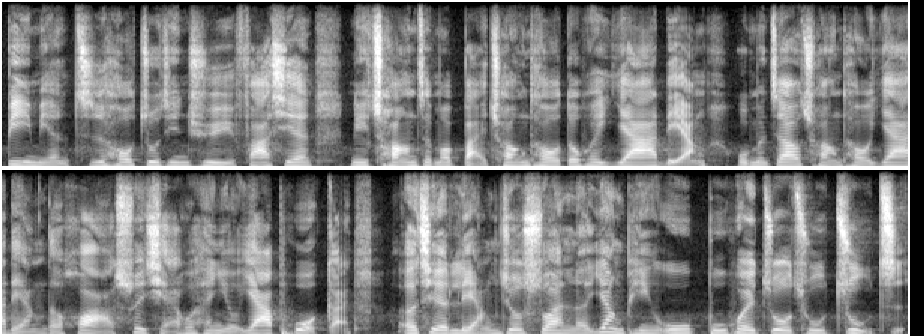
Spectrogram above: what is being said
避免之后住进去发现你床怎么摆，床头都会压凉。我们知道床头压凉的话，睡起来会很有压迫感，而且凉就算了，样品屋不会做出柱子。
